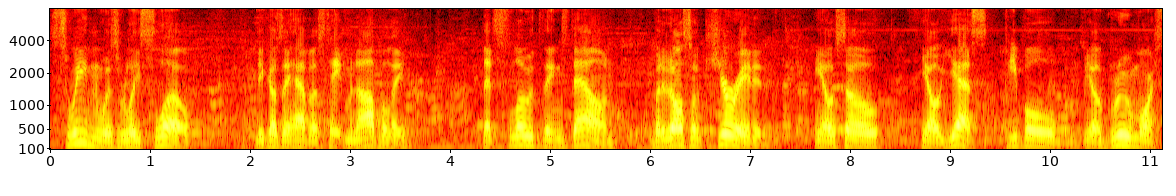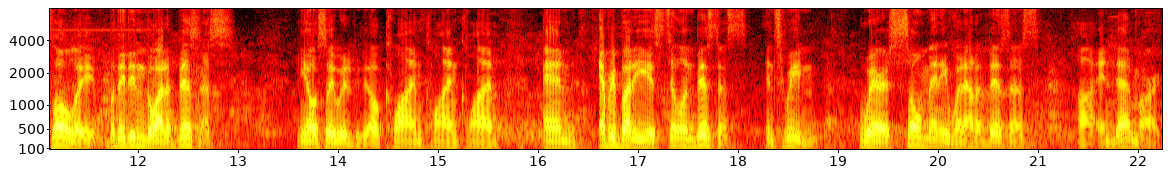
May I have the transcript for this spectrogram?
Sweden was really slow because they have a state monopoly that slowed things down, but it also curated. You know, so you know, yes, people you know grew more slowly, but they didn't go out of business. You know, so they would you know climb, climb, climb, and everybody is still in business in Sweden, whereas so many went out of business uh, in Denmark.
